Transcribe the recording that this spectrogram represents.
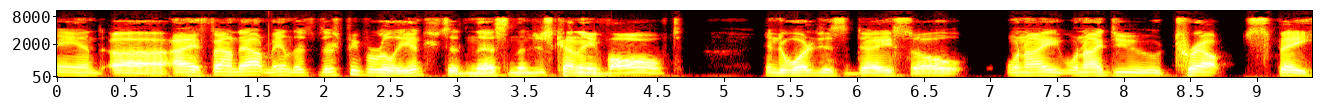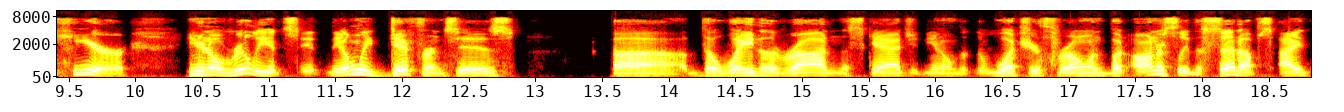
and uh, I found out, man, there's there's people really interested in this, and then just kind of evolved into what it is today. So when I when I do trout spey here, you know, really, it's it, the only difference is uh, the weight of the rod and the skagit. You know, the, the, what you're throwing. But honestly, the setups, I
